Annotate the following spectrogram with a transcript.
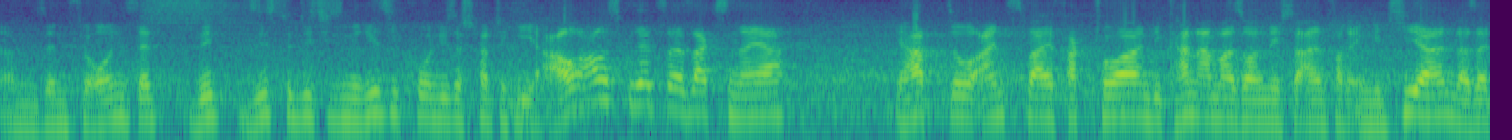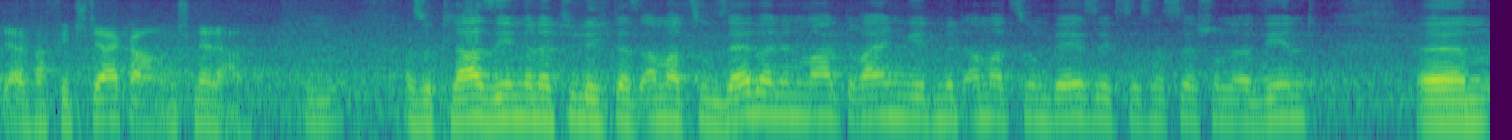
ähm, Sinn für uns. Setzt, siehst du dich diesem Risiko und dieser Strategie auch ausgesetzt oder sagst du, naja, ihr habt so ein, zwei Faktoren, die kann Amazon nicht so einfach imitieren, da seid ihr einfach viel stärker und schneller. Mhm. Also klar sehen wir natürlich, dass Amazon selber in den Markt reingeht mit Amazon Basics, das hast du ja schon erwähnt. Ähm,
